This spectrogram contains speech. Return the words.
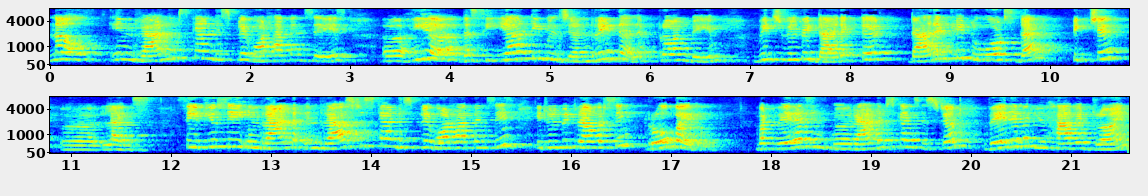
Now in random scan display what happens is uh, here the CRT will generate the electron beam which will be directed directly towards that picture uh, lines. See if you see in random in raster scan display what happens is it will be traversing row by row. But whereas in uh, random scan system wherever you have a drawing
